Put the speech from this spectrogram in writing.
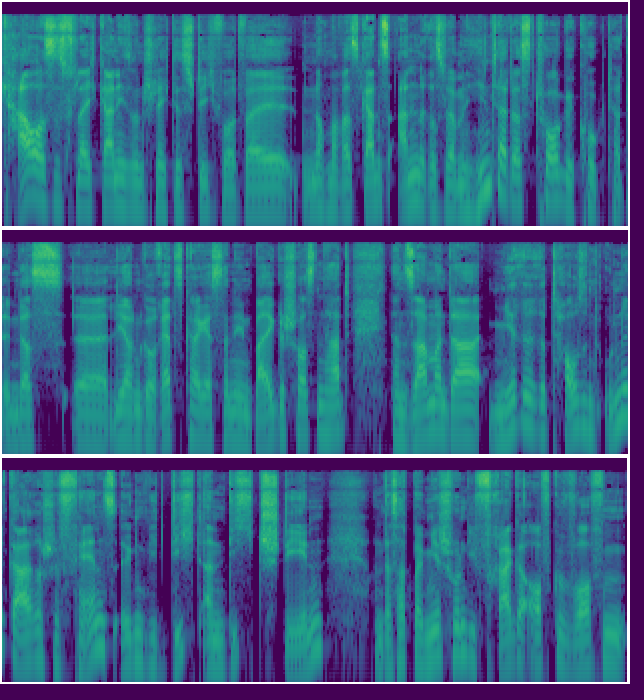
Chaos ist vielleicht gar nicht so ein schlechtes Stichwort, weil nochmal was ganz anderes, wenn man hinter das Tor geguckt hat, in das äh, Leon Goretzka gestern den Ball geschossen hat, dann sah man da mehrere tausend ungarische Fans irgendwie dicht an dicht stehen. Und das hat bei mir schon die Frage aufgeworfen,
